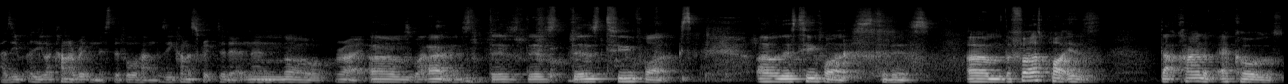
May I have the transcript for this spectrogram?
has he, has he like kind of written this beforehand? Has he kind of scripted it and then no. right? Um, there's, there's there's there's two parts. Um, there's two parts to this. Um, the first part is that kind of echoes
